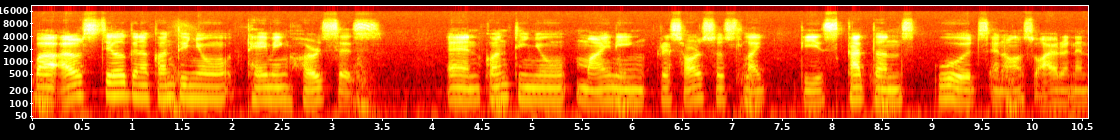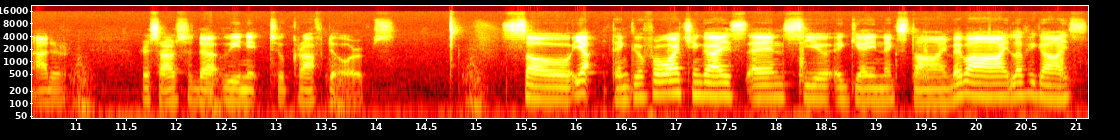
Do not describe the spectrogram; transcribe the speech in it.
but I'll still gonna continue taming horses and continue mining resources like these cottons woods and also iron and other resources that we need to craft the orbs. So yeah thank you for watching guys and see you again next time. Bye bye love you guys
